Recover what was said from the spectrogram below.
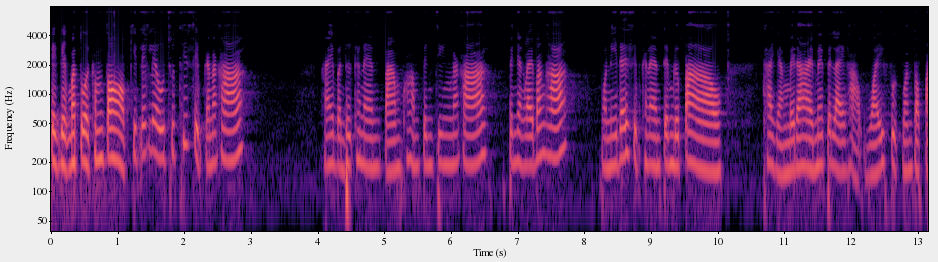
เด็กๆ มาตรวจคำตอบคิดเลขเร็วชุดที่ 10 กันนะคะ ให้บันทึกคะแนนตามความเป็นจริงนะคะ เป็นอย่างไรบ้างคะ วันนี้ได้ 10 คะแนนเต็มหรือเปล่า ถ้ายังไม่ได้ไม่เป็นไรค่ะ ไว้ฝึกวันต่อไป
